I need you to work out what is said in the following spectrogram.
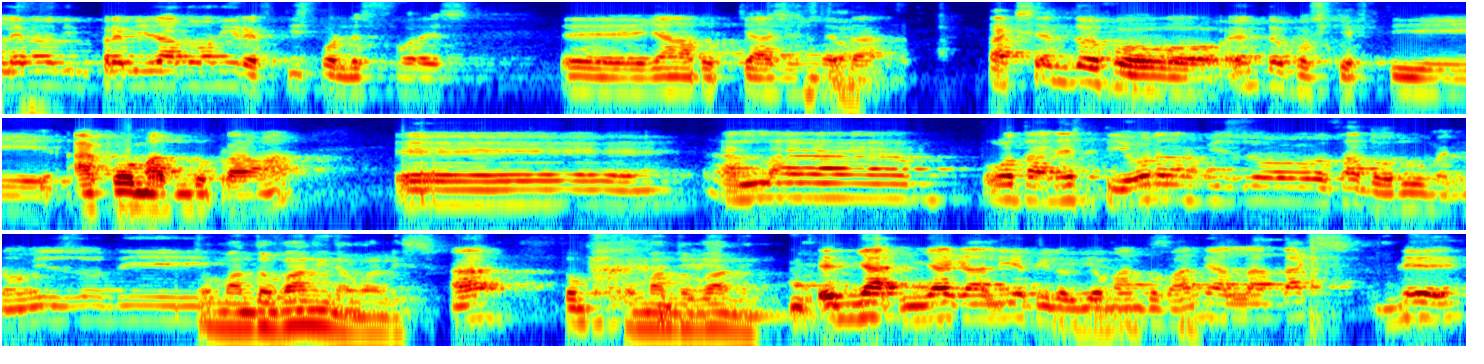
λέμε ότι πρέπει να το ονειρευτείς πολλές φορές ε, για να το πιάσεις μετά. Εντάξει, δεν το, έχω, δεν το έχω σκεφτεί ακόμα το πράγμα. Ε, αλλά όταν έρθει η ώρα, νομίζω θα το δούμε. Νομίζω ότι... Το Μαντοβάνι να βάλεις. Α, το, το Μαντοβάνι. Ε, μια, μια καλή επιλογή ο Μαντοβάνι, αλλά εντάξει, ναι.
